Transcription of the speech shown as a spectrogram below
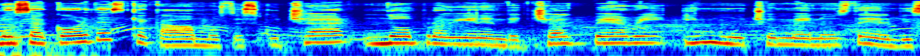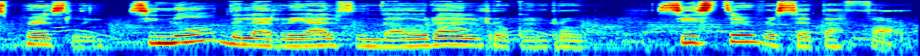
Los acordes que acabamos de escuchar no provienen de Chuck Berry y mucho menos de Elvis Presley, sino de la real fundadora del rock and roll, Sister Rosetta Tharpe,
